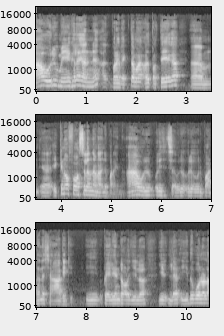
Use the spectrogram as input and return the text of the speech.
ആ ഒരു മേഖല തന്നെ വ്യക്തമായ അത് പ്രത്യേക ഇക്കനോഫോസൽ എന്നാണ് അതിന് പറയുന്നത്. ആ ഒരു ഒരു ഒരു പഠന ശാഖയ്ക്ക്. ഈ പേലിയന്റോളജിയിലോ ഇതുപോലുള്ള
